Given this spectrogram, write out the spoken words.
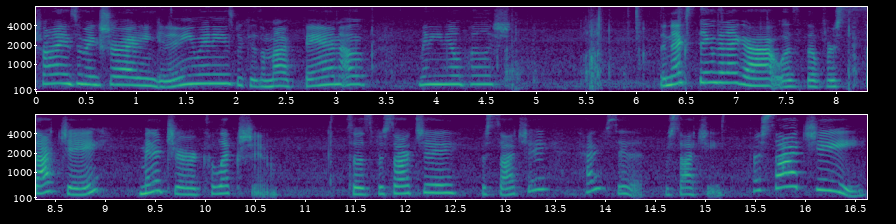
trying to make sure I didn't get any minis because I'm not a fan of mini nail polish. The next thing that I got was the Versace miniature collection. So it's Versace, Versace? How do you say that? Versace. Versace!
